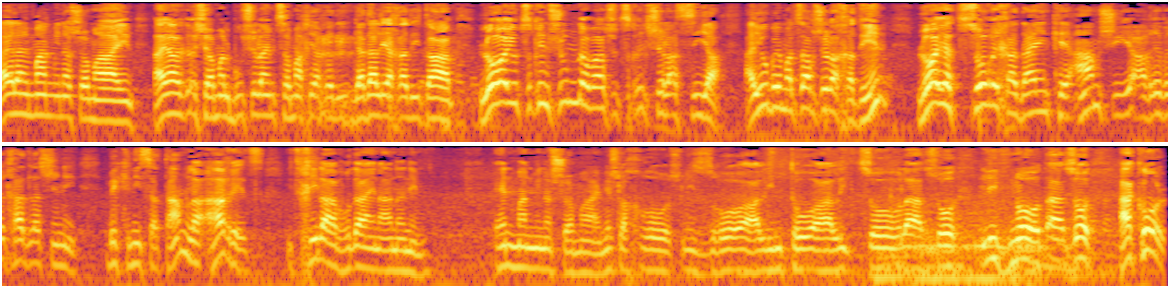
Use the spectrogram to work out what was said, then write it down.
היה להם מן מן השמיים, היה שהמלבוש שלהם צמח יחד, גדל יחד איתם, לא היו צריכים שום דבר שצריך של עשייה. היו במצב של אחדים, לא היה צורך עדיין כעם שיהיה ערב אחד לשני. בכניסתם לארץ התחילה העבודה עם העננים. אין מן מן השמיים, יש לחרוש, לזרוע, לנטוע, לקצור, לעשות, לבנות, לעשות, הכל.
